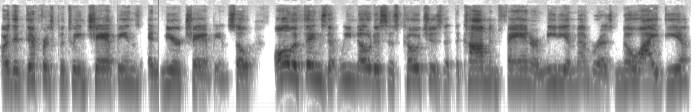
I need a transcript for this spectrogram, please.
are the difference between champions and near champions. So, all the things that we notice as coaches that the common fan or media member has no idea,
